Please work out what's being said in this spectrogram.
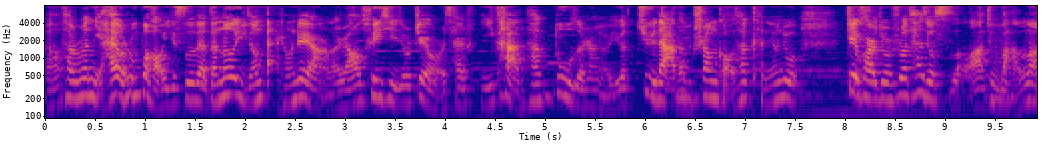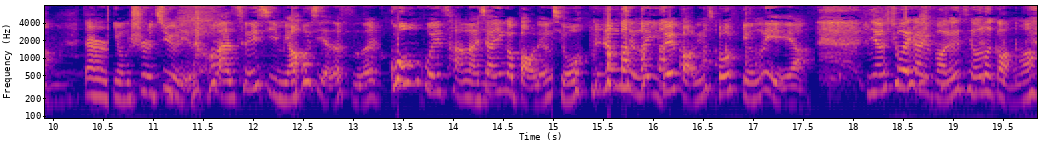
然后他说你还有什么不好意思的？咱都已经打成这样了。然后崔气就这会儿才一看他肚子上有一个巨大的伤口，他肯定就。这块就是说他就死了就完了，但是影视剧里头把崔气描写的死的光辉灿烂，像一个保龄球 扔进了一堆保龄球瓶里一样。你要说一下这保龄球的梗吗？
